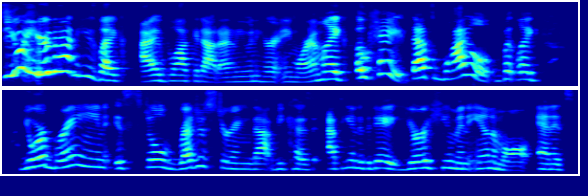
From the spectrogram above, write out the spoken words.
do you hear that? And he's like, I block it out. I don't even hear it anymore. And I'm like, okay, that's wild. But like your brain is still registering that because at the end of the day, you're a human animal and it's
